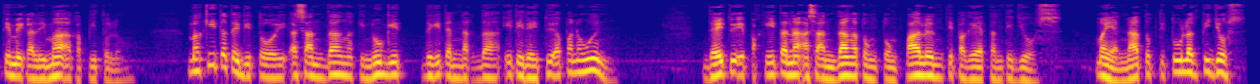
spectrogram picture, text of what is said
iti may kalima a kapitulo. Makita tayo ditoy asanda nga kinugit digiti nakda iti daytoy a panawin. Daytoy ipakita na asanda nga tungtungpalan ti pagayatan ti Dios. Mayan natop ti tulag ti Dios,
